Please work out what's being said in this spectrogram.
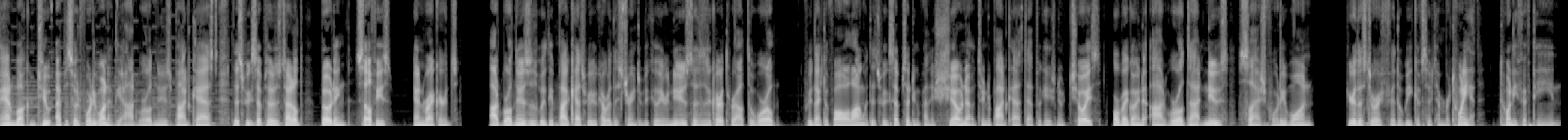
and welcome to episode 41 of the Odd World News Podcast. This week's episode is titled Voting, Selfies, and Records. Odd World News is a weekly podcast where we cover the strange and peculiar news that has occurred throughout the world. If you'd like to follow along with this week's episode, you can find the show notes in your podcast application of choice or by going to oddworld.news slash 41. Here are the stories for the week of September 20th, 2015.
